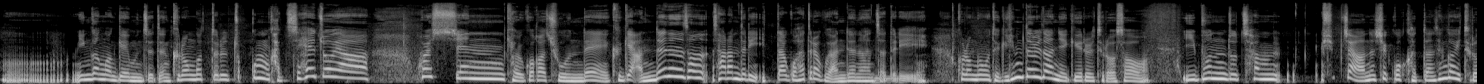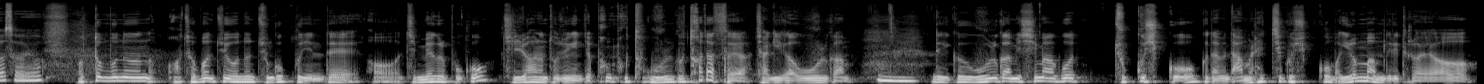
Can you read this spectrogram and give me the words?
뭐 인간관계의 문제든 그런 것들을 조금 같이 해줘야 훨씬 결과가 좋은데 그게 안 되는 서- 사람들이 있다고 하더라고요 안 되는 환자들이 그런 경우 되게 힘들다는 얘기를 들어서 이분도 참 쉽지 않으실 것 같다는 생각이 들어서요. 어떤 분은 어, 저번 주에 오는 중국 분인데 어, 진맥을 보고 진료하는 도중에 이제 펑펑 터- 울고 터졌어요. 자기가 우울감. 근데 그 우울감이 심하고 죽고 싶고 그다음에 남을 해치고 싶고 막 이런 마음들이 들어요.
